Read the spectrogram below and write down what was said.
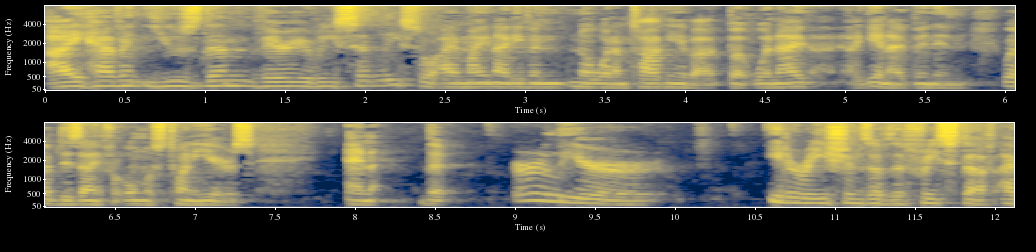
I haven't used them very recently, so I might not even know what I'm talking about. But when I, again, I've been in web design for almost 20 years, and the earlier iterations of the free stuff I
